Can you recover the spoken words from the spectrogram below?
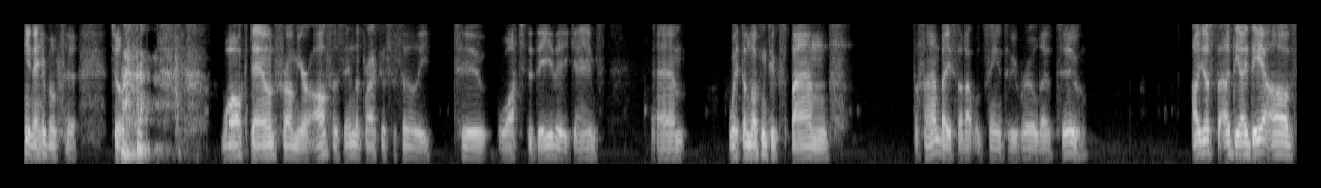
being able to just walk down from your office in the practice facility to watch the D League games. Um, with them looking to expand the fan base, so that would seem to be ruled out too. I just uh, the idea of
